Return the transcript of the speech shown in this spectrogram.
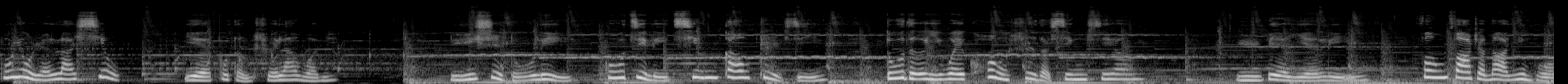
不用人来嗅，也不等谁来闻，于是独立，孤寂里清高至极。独得一位旷世的馨香，雨遍眼里，风发着那一抹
